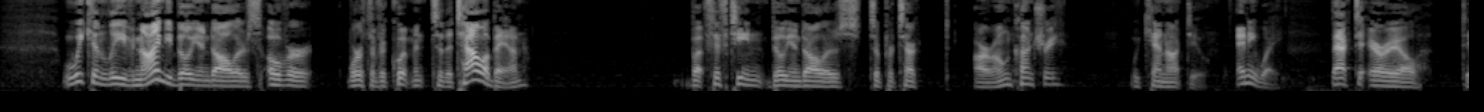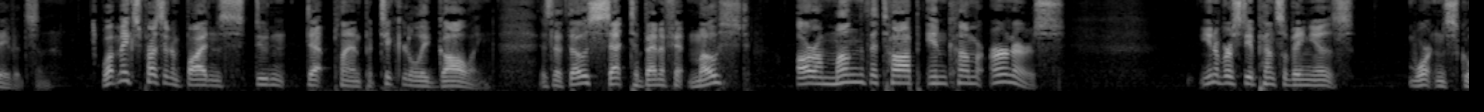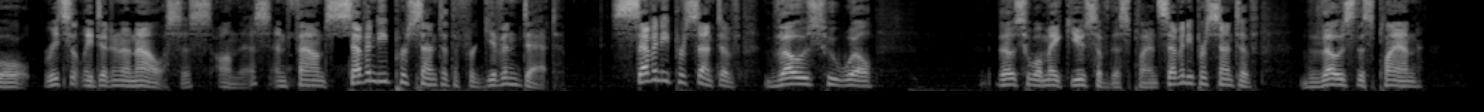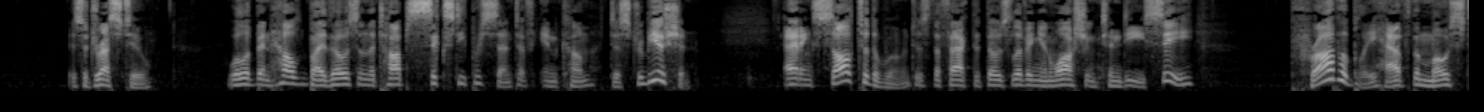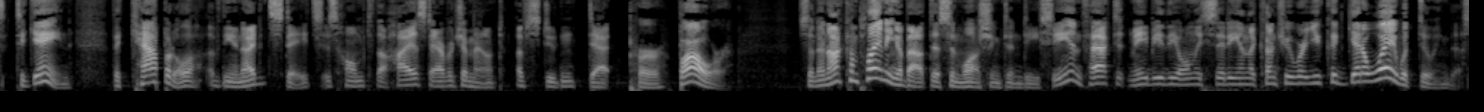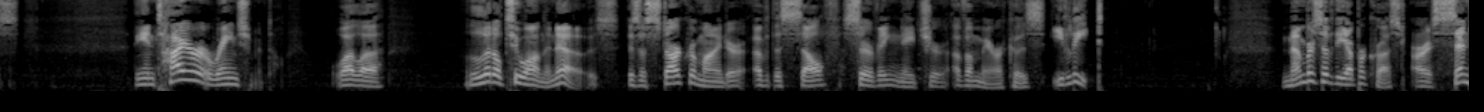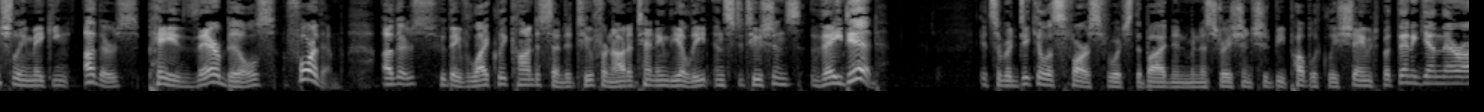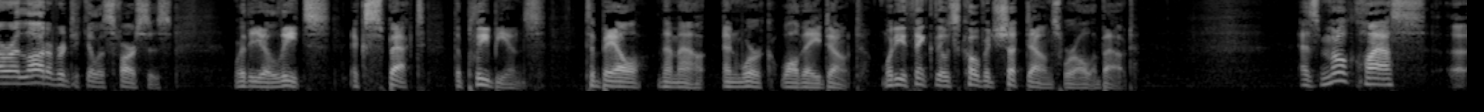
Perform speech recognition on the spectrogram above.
we can leave $90 billion over worth of equipment to the Taliban, but $15 billion to protect our own country, we cannot do. Anyway, back to Ariel Davidson. What makes President Biden's student debt plan particularly galling is that those set to benefit most are among the top income earners. University of Pennsylvania's Wharton School recently did an analysis on this and found 70% of the forgiven debt, 70% of those who will those who will make use of this plan, 70% of those this plan is addressed to will have been held by those in the top 60% of income distribution. Adding salt to the wound is the fact that those living in Washington, D.C., probably have the most to gain. The capital of the United States is home to the highest average amount of student debt per borrower. So they're not complaining about this in Washington, D.C. In fact, it may be the only city in the country where you could get away with doing this. The entire arrangement, while a little too on the nose, is a stark reminder of the self serving nature of America's elite members of the upper crust are essentially making others pay their bills for them. Others who they've likely condescended to for not attending the elite institutions they did. It's a ridiculous farce for which the Biden administration should be publicly shamed. But then again, there are a lot of ridiculous farces where the elites expect the plebeians to bail them out and work while they don't. What do you think those COVID shutdowns were all about? as middle class uh,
